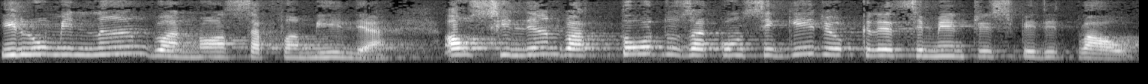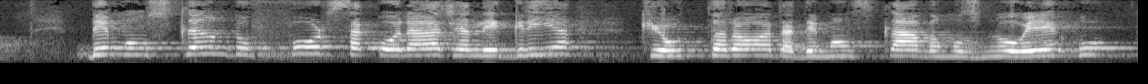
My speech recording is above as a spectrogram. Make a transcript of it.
iluminando a nossa família auxiliando a todos a conseguir o crescimento espiritual, demonstrando força, coragem, alegria que outrora demonstrávamos no erro,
